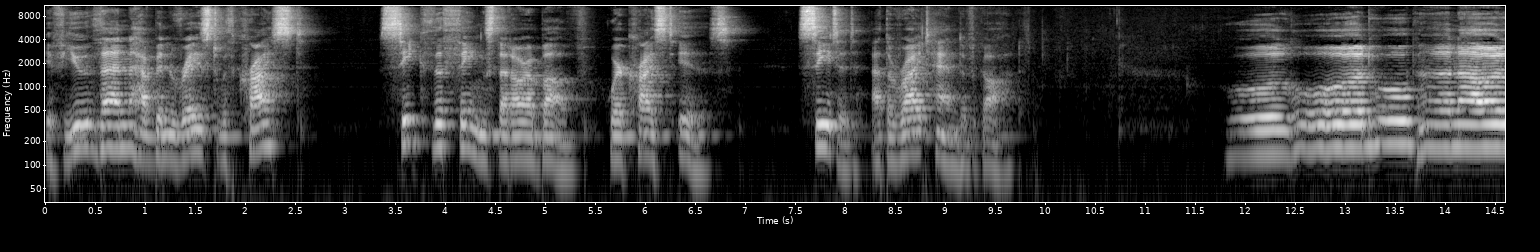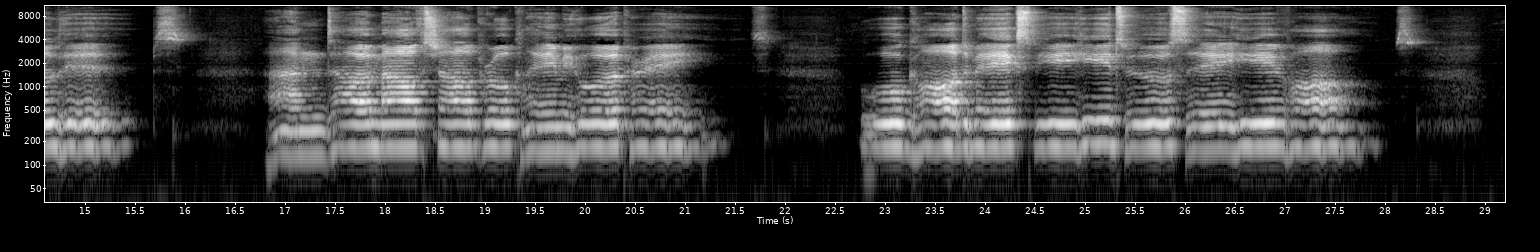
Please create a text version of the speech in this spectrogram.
If you then have been raised with Christ, seek the things that are above, where Christ is, seated at the right hand of God. O Lord, open our lips, and our mouth shall proclaim your praise. O God, make speed to save us.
